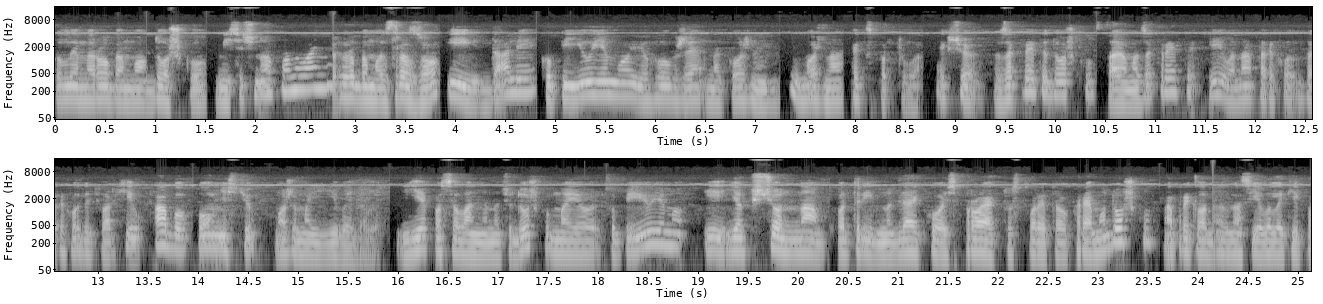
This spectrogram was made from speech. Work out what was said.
коли ми робимо дошку місячного планування, робимо зразок і далі копіюємо його вже на кожний і можна експортувати. Якщо закрити дошку, ставимо закрити і вона переходить в архів або повністю можемо її видалити. Є посилання на цю дошку, ми його копіюємо. І якщо нам потрібно для якогось проекту створити окрему дошку, наприклад, у нас є великий проект,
